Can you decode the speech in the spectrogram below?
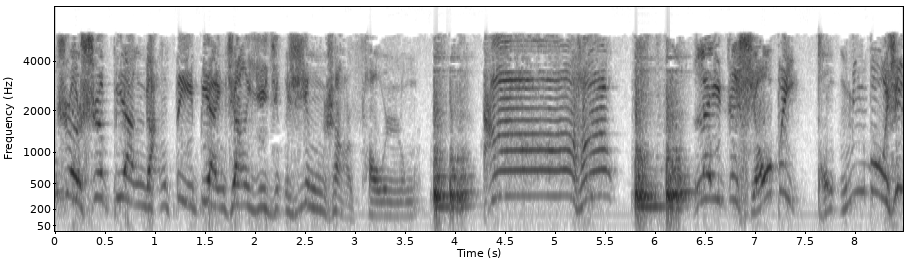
这时便刚对便强已经迎上曹文龙，啊哈！来这小辈通明报信，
